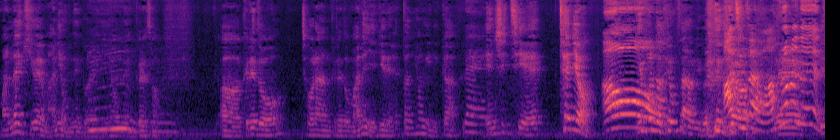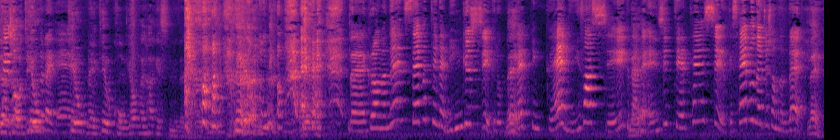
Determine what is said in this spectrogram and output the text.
만날 기회가 많이 없는 거예요 이 음. 형은 그래서 음. 어 그래도 저랑 그래도 많은 얘기를 했던 형이니까 네. NCT의 텐형 어. 이분도 태국 사람이거든요. 아 진짜요? 아, 네. 그러면은 일단 저 태국 태국 분들에게 태국 네, 태국 공격을 하겠습니다. 네. 네, 그러면은 세븐틴의 민규 씨, 그리고 네. 블랙핑크의 리사 씨, 그다음에 네. NCT의 텐 씨, 이렇게 세 분 해주셨는데 네.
